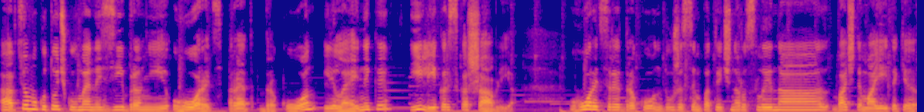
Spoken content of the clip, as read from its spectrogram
А в цьому куточку в мене зібрані горець Red Дракон, лілейники і лікарська шаблія. Горець Ред Дракон, дуже симпатична рослина. Бачите, має і таке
